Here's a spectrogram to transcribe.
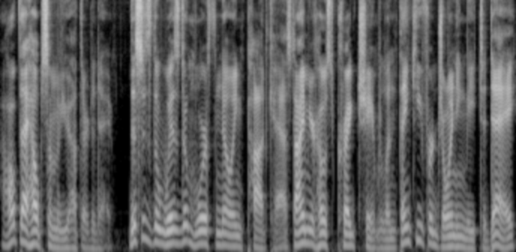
I hope that helps some of you out there today. This is the Wisdom Worth Knowing podcast. I'm your host, Craig Chamberlain. Thank you for joining me today.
